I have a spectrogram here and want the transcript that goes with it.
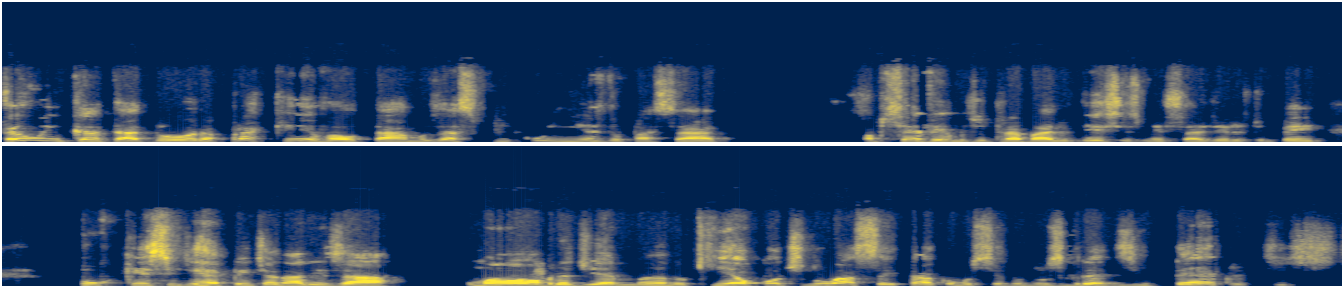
tão encantadora. Para que voltarmos às picuinhas do passado? Observemos o trabalho desses mensageiros do bem, porque se de repente analisar uma obra de Emmanuel, que eu continuo a aceitar como sendo um dos grandes intérpretes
